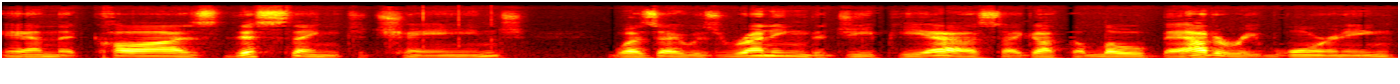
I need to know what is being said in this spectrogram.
and that caused this thing to change was I was running the GPS. I got the low battery warning.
